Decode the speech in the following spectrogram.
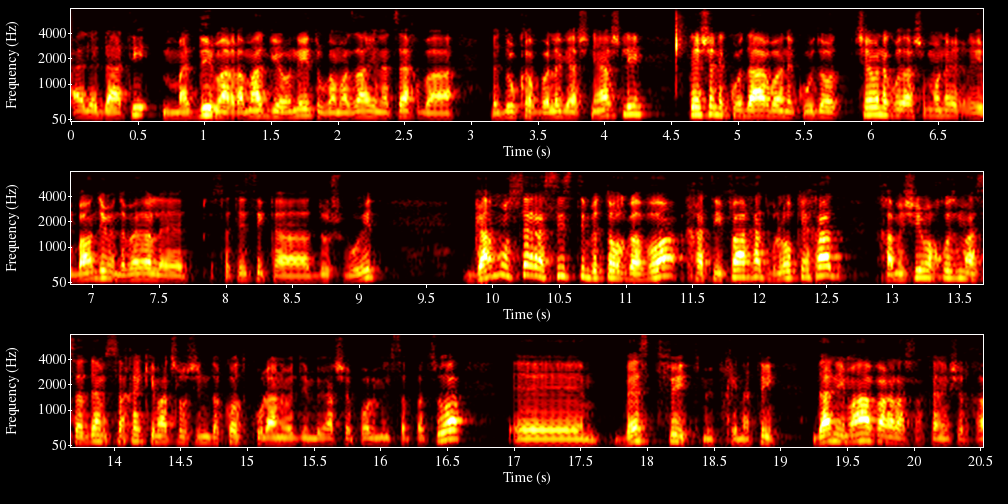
אה, לדעתי מדהים הרמה גאונית הוא גם עזר לנצח בדו-קרב בליגה השנייה שלי. 9.4 נקודות 7.8 ריבאונדים מדבר על סטטיסטיקה דו שבועית גם מוסר אסיסטים בתור גבוה, חטיפה אחת, בלוק אחד, 50% מהשדה משחק כמעט 30 דקות, כולנו יודעים בגלל שפול מילסאפ פצוע, best fit מבחינתי. דני, מה עבר על השחקנים שלך?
